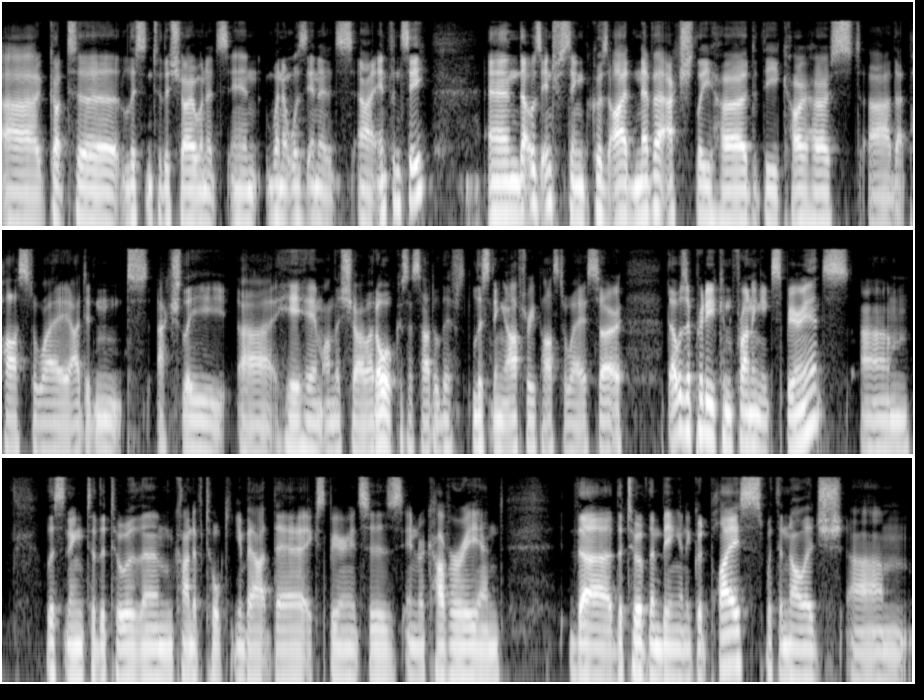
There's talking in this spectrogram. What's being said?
uh, got to listen to the show when it's in when it was in its uh, infancy, and that was interesting because I'd never actually heard the co-host uh, that passed away. I didn't actually uh, hear him on the show at all because I started li- listening after he passed away. So that was a pretty confronting experience. Um, listening to the two of them kind of talking about their experiences in recovery and the the two of them being in a good place with the knowledge um,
